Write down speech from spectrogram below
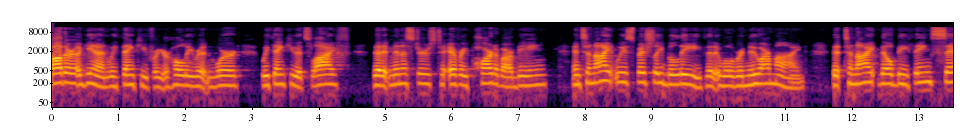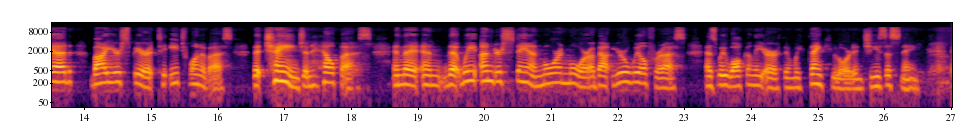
Father, again, we thank you for your holy written word. We thank you it's life, that it ministers to every part of our being. And tonight we especially believe that it will renew our mind, that tonight there'll be things said by your spirit to each one of us that change and help us and that, and that we understand more and more about your will for us as we walk on the earth. And we thank you, Lord, in Jesus' name.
